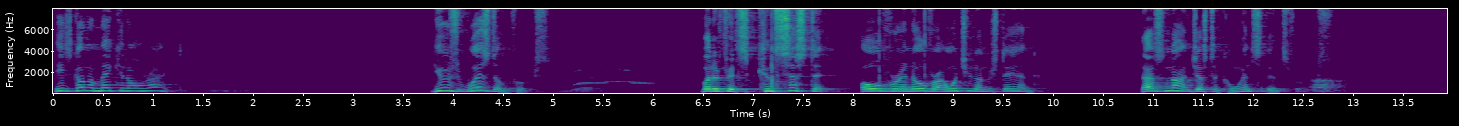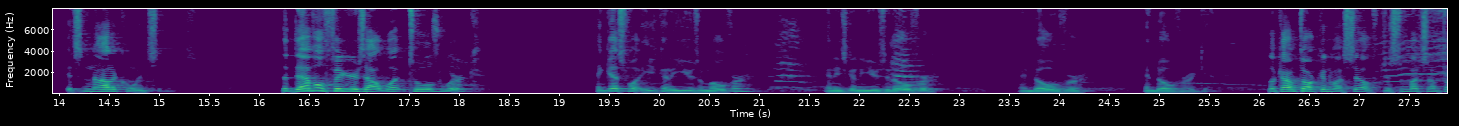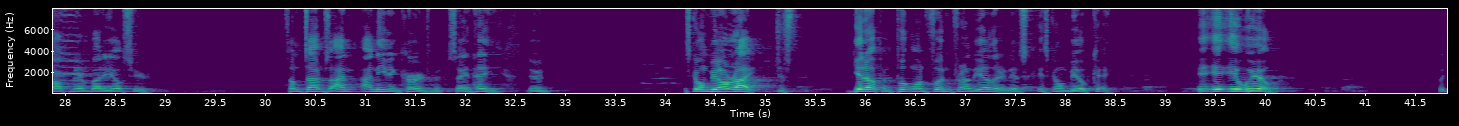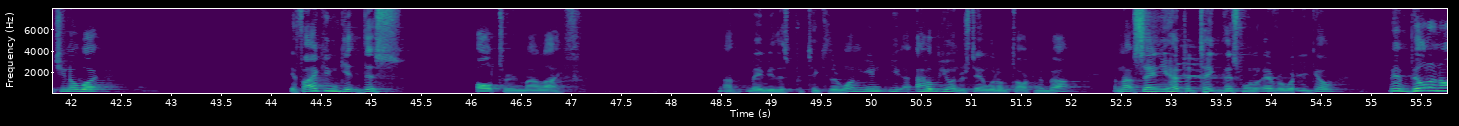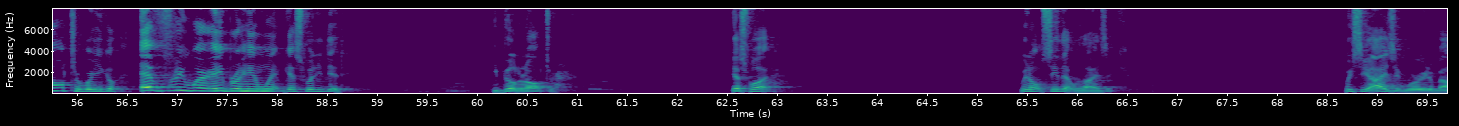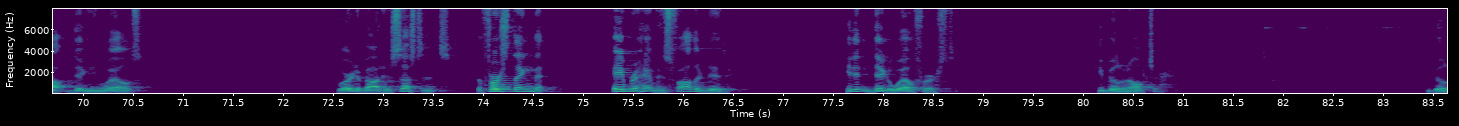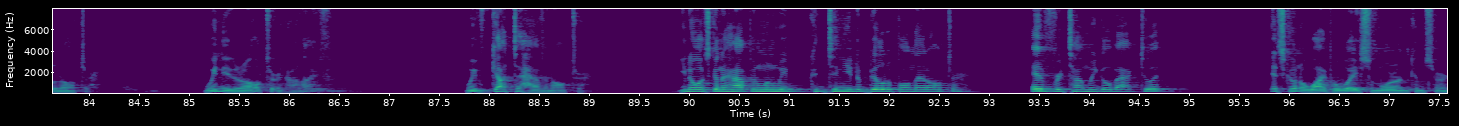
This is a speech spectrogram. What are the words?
He's going to make it all right. Use wisdom, folks. But if it's consistent over and over, I want you to understand that's not just a coincidence, folks. It's not a coincidence. The devil figures out what tools work, and guess what? He's going to use them over, and he's going to use it over and over and over again. Look, I'm talking to myself just as much as I'm talking to everybody else here. Sometimes I, I need encouragement saying, hey, dude, it's going to be all right. Just get up and put one foot in front of the other, and it's, it's going to be okay. It, it, it will. But you know what? If I can get this altar in my life, not maybe this particular one, you, you, I hope you understand what I'm talking about. I'm not saying you have to take this one everywhere you go. Man, build an altar where you go. Everywhere Abraham went, guess what he did? He built an altar. Guess what? We don't see that with Isaac. We see Isaac worried about digging wells, worried about his sustenance. The first thing that Abraham, his father, did, he didn't dig a well first, he built an altar. He built an altar. We need an altar in our life. We've got to have an altar. You know what's going to happen when we continue to build upon that altar? Every time we go back to it, it's going to wipe away some more unconcern.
